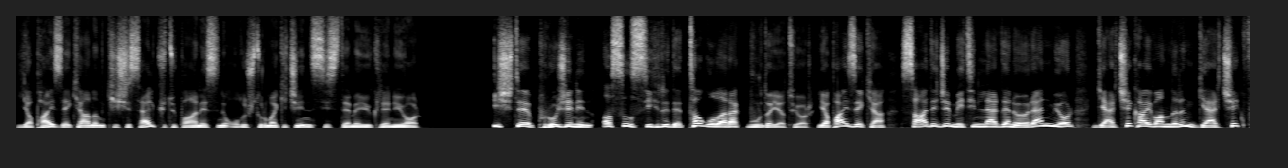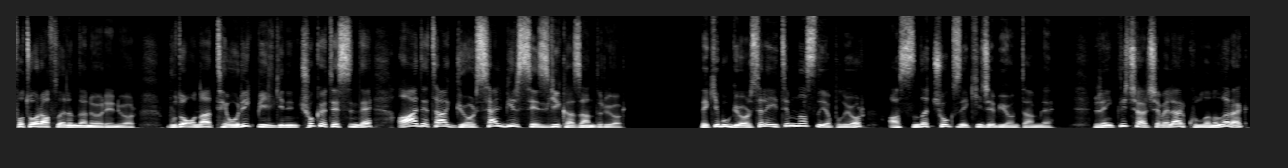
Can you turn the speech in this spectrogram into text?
yapay zekanın kişisel kütüphanesini oluşturmak için sisteme yükleniyor. İşte projenin asıl sihri de tag olarak burada yatıyor. Yapay zeka sadece metinlerden öğrenmiyor, gerçek hayvanların gerçek fotoğraflarından öğreniyor. Bu da ona teorik bilginin çok ötesinde adeta görsel bir sezgi kazandırıyor. Peki bu görsel eğitim nasıl yapılıyor? Aslında çok zekice bir yöntemle. Renkli çerçeveler kullanılarak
